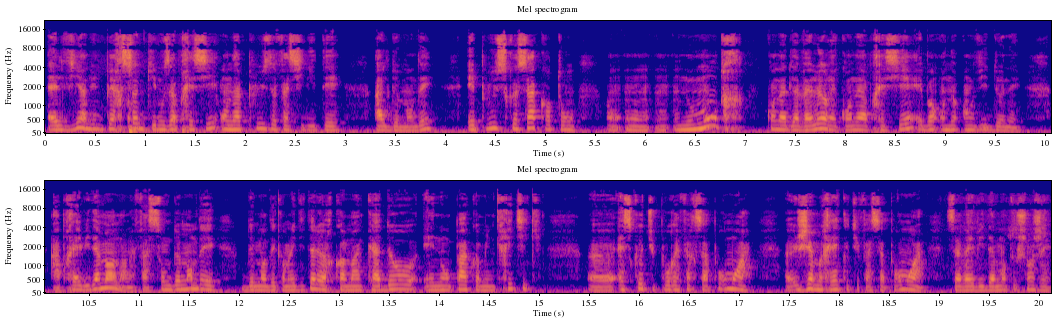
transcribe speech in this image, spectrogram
elle vient d'une personne qui nous apprécie, on a plus de facilité à le demander. Et plus que ça, quand on, on nous montre qu'on a de la valeur et qu'on est apprécié, eh ben, on a envie de donner. Après, évidemment, dans la façon de demander, demander comme l'a dit tout à l'heure, comme un cadeau et non pas comme une critique. Euh, est-ce que tu pourrais faire ça pour moi? Euh, J'aimerais que tu fasses ça pour moi. Ça va évidemment tout changer.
